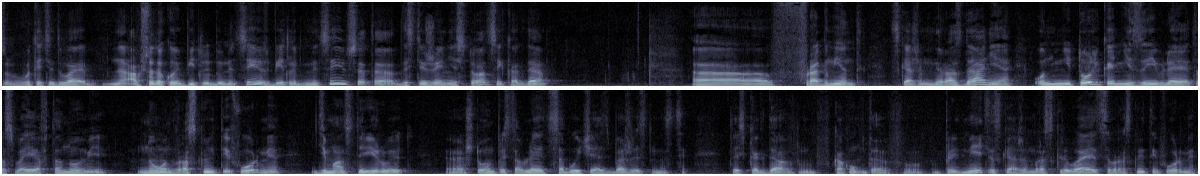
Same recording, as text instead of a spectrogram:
вот эти два... А что такое битль бемициус? Битль бемициус – это достижение ситуации, когда э, фрагмент, скажем, мироздания, он не только не заявляет о своей автономии, но он в раскрытой форме демонстрирует, э, что он представляет собой часть божественности – то есть, когда в каком-то предмете, скажем, раскрывается в раскрытой форме,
